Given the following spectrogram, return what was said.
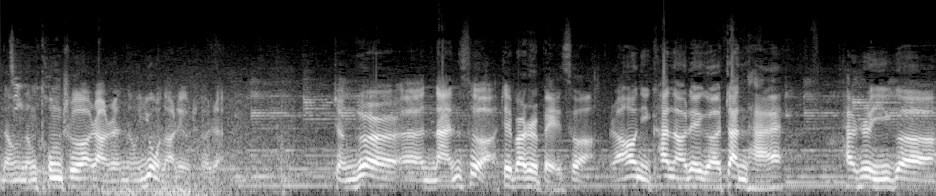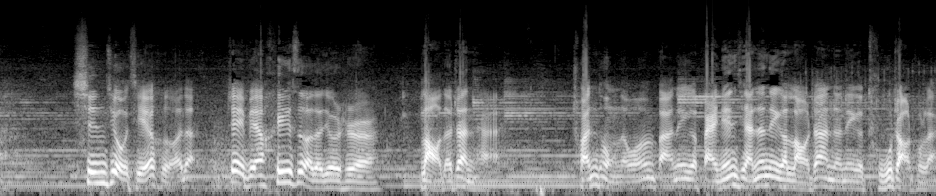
能能通车，让人能用到这个车站。整个呃南侧这边是北侧，然后你看到这个站台，它是一个新旧结合的。这边黑色的就是老的站台，传统的，我们把那个百年前的那个老站的那个图找出来，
